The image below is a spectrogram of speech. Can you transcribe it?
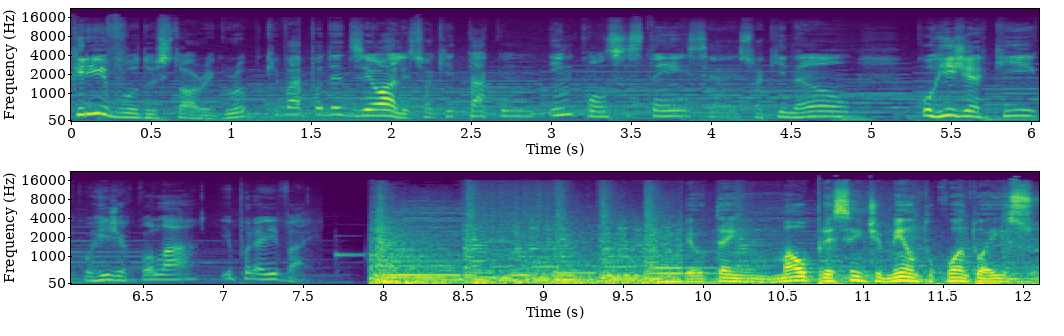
crivo do Story Group, que vai poder dizer, olha, isso aqui está com inconsistência, isso aqui não, corrija aqui, corrija colar, e por aí vai. Eu tenho um mau pressentimento quanto a isso.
